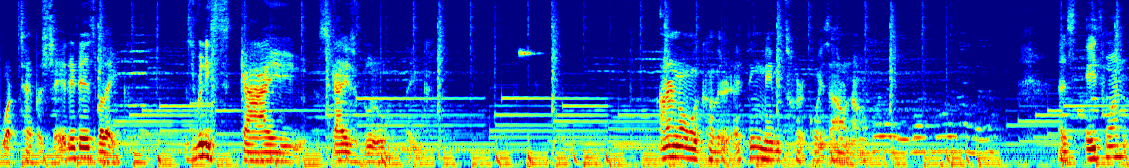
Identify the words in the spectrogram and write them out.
what type of shade it is, but like, it's really sky, sky's blue. I don't know what color. I think maybe turquoise. I don't know. This eighth one.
